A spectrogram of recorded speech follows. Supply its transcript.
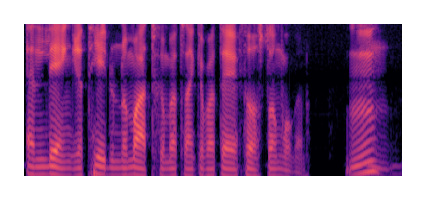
en längre tid under matchen med tanke på att det är första omgången. Mm. mm.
